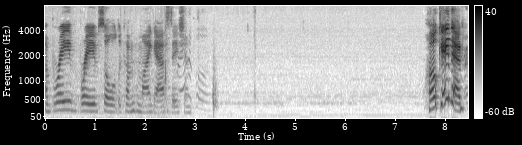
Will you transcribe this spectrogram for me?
A brave, brave soul to come to my gas station. Okay then.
